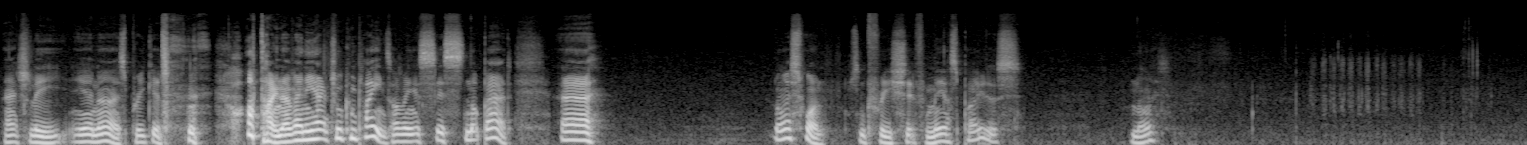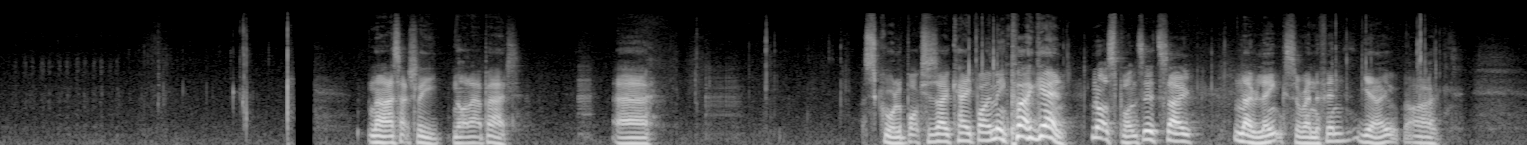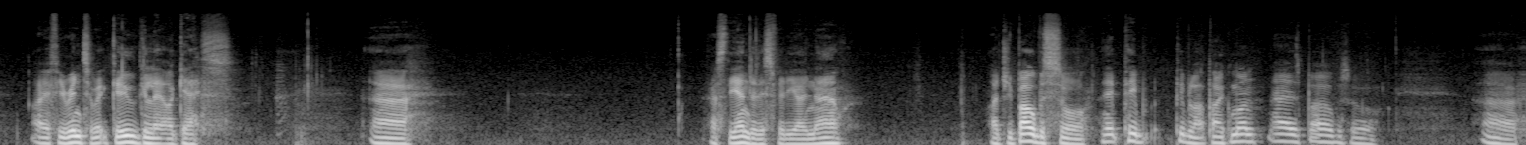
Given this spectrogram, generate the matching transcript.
actually, yeah, no, it's pretty good. I don't have any actual complaints. I think it's, it's not bad. Uh, Nice one. Some free shit for me, I suppose. It's nice. No, it's actually not that bad. Uh, Scrawlrbox is okay by me, but again, not sponsored, so no links or anything. You know, I, I, if you're into it, Google it, I guess. Uh, that's the end of this video now. I drew Bulbasaur. It, people, people like Pokemon. There's Bulbasaur. Uh,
